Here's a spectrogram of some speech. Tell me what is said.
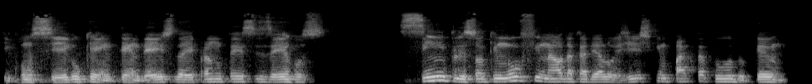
que consigam que, entender isso daí para não ter esses erros simples, só que no final da cadeia logística impacta tudo, porque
